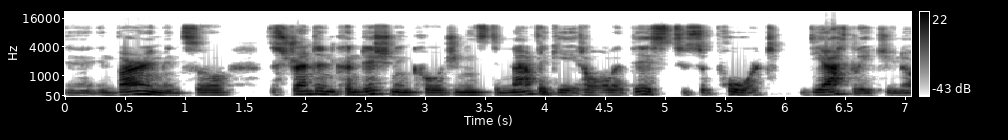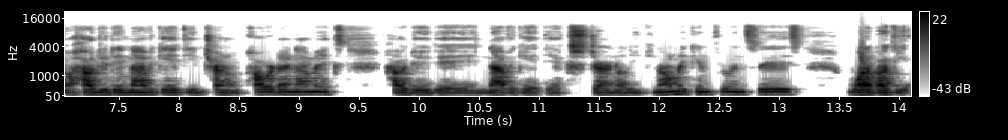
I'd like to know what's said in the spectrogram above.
environment. So the strength and conditioning coach needs to navigate all of this to support the athlete. You know, how do they navigate the internal power dynamics? How do they navigate the external economic influences? What about the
